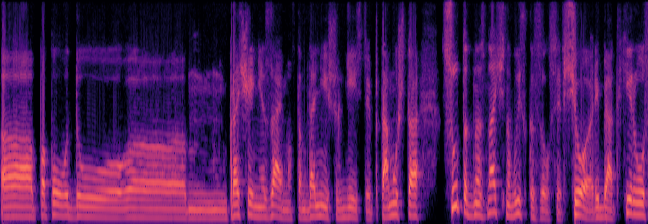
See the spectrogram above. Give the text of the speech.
по поводу э, прощения займов, там, дальнейших действий, потому что суд однозначно высказался, все, ребят, Heroes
